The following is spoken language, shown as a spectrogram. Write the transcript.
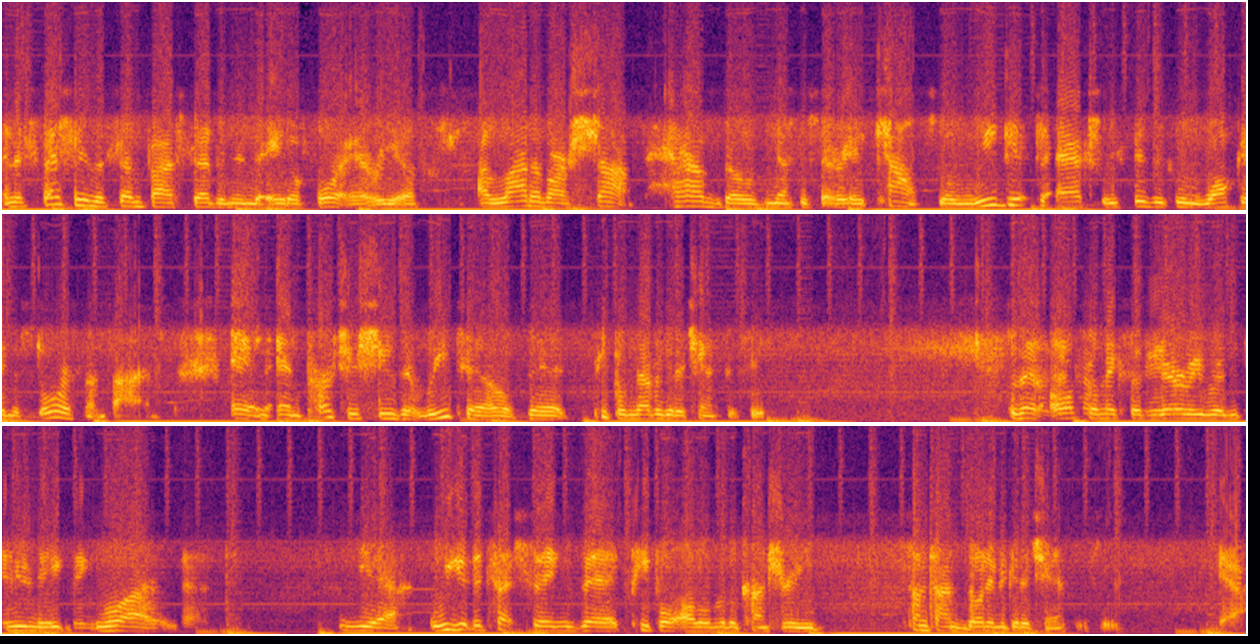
and especially in the 757 and the 804 area, a lot of our shops have those necessary accounts where we get to actually physically walk in the store sometimes and, and purchase shoes at retail that people never get a chance to see. So that also makes us very unique. Right. Yeah. We get to touch things that people all over the country sometimes don't even get a chance to see. Yeah.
